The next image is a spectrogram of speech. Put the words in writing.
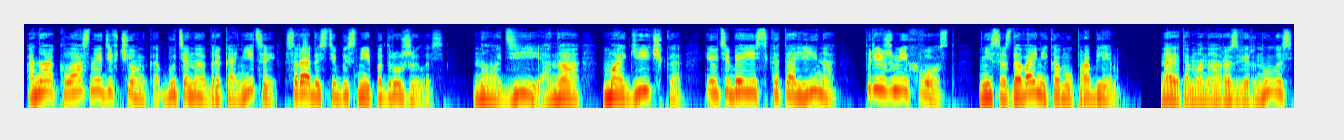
Она классная девчонка, будь она драконицей, с радостью бы с ней подружилась. Но, Ди, она магичка, и у тебя есть Каталина. Прижми хвост, не создавай никому проблем». На этом она развернулась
